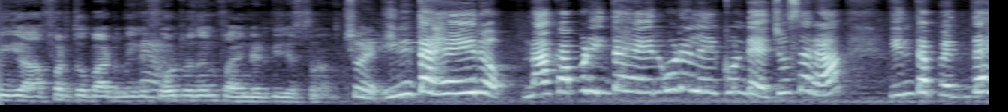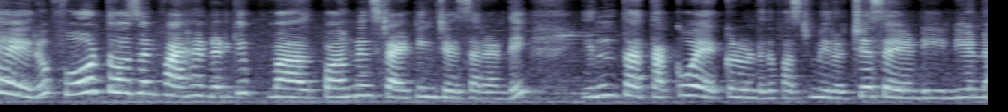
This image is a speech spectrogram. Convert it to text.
మీకు ఆఫర్తో పాటు మీకు ఫోర్ థౌసండ్ ఫైవ్ హండ్రెడ్కి చేస్తున్నాను. చూడండి ఇంత హెయిర్ నాకు అప్పుడు ఇంత హెయిర్ కూడా లేకుండే చూసారా? ఇంత పెద్ద హెయిర్ ఫోర్ థౌజండ్ ఫైవ్ హండ్రెడ్కి పర్మనెంట్ స్ట్రైటింగ్ చేశారండి. ఇంత తక్కువ ఎక్కడ ఉండదు. ఫస్ట్ మీరు వచ్చేసేయండి ఇండియన్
